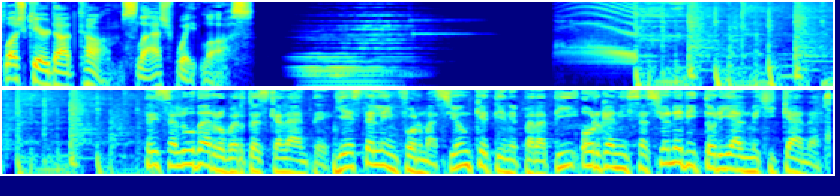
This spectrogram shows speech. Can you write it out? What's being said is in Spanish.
plushcare.com slash weight loss. Te saluda Roberto Escalante y esta es la información que tiene para ti Organización Editorial Mexicana.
